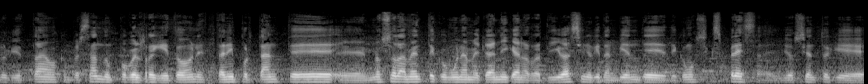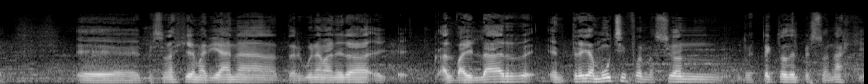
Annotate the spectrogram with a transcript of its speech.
lo que estábamos conversando, un poco el reggaetón es tan importante eh, no solamente como una mecánica narrativa, sino que también de, cómo se expresa. Yo siento que eh, el personaje de Mariana, de alguna manera, eh, eh, al bailar, entrega mucha información respecto del personaje.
